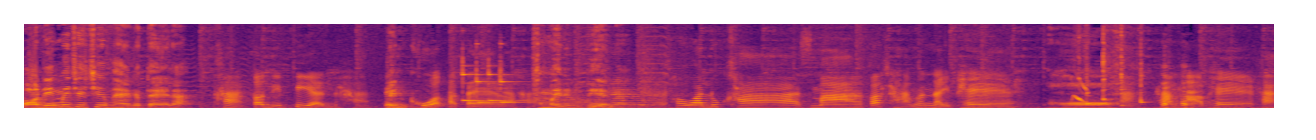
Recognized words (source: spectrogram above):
ตอนนี้ไม่ใช่ชื่อแพรกระแตละ ค่ะ ตอนนี้เปลี่ยนค่ะ เป็เป็นนครัวกระแตแล้วค่ะ ทำไมถึงเปลี่ยนอะ เพราะว่าลูกค้ามาก็ถามว่าไหนแพรอ๋อ ค่ะถามหาแพรค่ะ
